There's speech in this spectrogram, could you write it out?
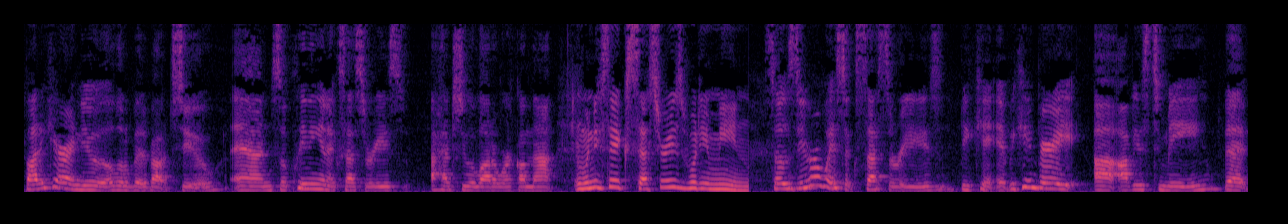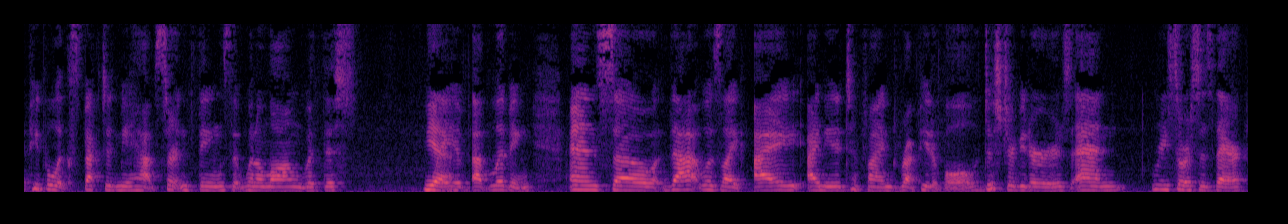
Body care I knew a little bit about too. And so cleaning and accessories, I had to do a lot of work on that. And when you say accessories, what do you mean? So zero waste accessories became it became very uh, obvious to me that people expected me to have certain things that went along with this Yeah. way of, of living. And so that was like I I needed to find reputable distributors and resources there.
